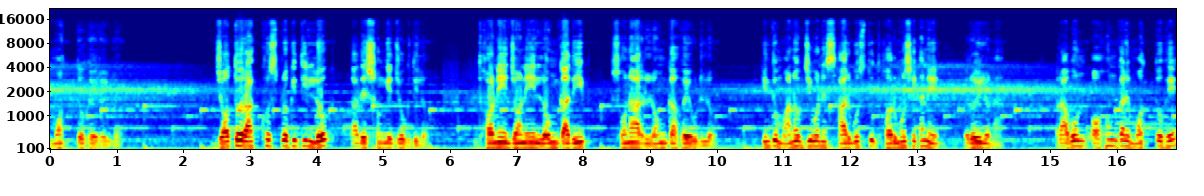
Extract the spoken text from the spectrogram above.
মত্ত হয়ে রইল। যত রাক্ষস প্রকৃতির লোক তাদের সঙ্গে যোগ দিল। ধনে জনে লঙ্কাদ্বীপ সোনার লঙ্কা হয়ে উঠল। কিন্তু মানব জীবনের সারবস্তু ধর্ম সেখানে রইল না। রাবণ অহংকারে মত্ত হয়ে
